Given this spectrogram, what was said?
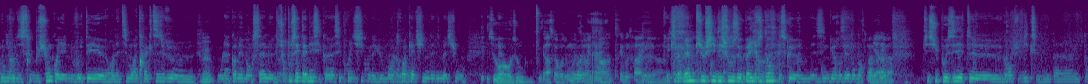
au niveau parler. distribution, quand il y a une nouveauté euh, relativement attractive, euh, Mhm. on l'a quand même en salle. Surtout cette année, c'est quand même assez prolifique. On a eu au moins 3-4 films d'animation et Souvent Ouais. on rezoom. Grâce au Redoom, ouais, c'est vrai qu'il fait un très beau travail. de- et qui va même piocher des choses pas évidentes parce que Mazinger Z, on en On y reparlera. C'est supposé être euh, grand public, ce n'est pas tant,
